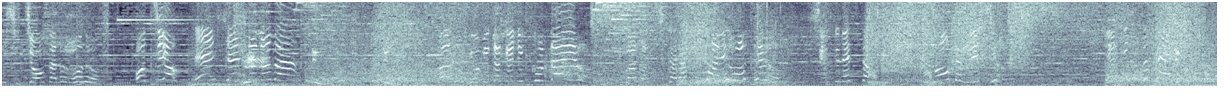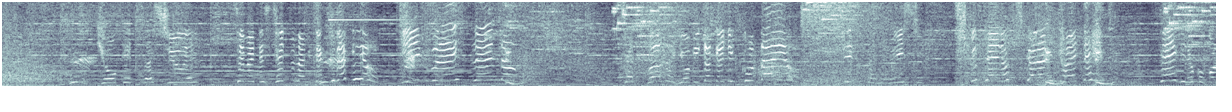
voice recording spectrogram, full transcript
りし浄化の炎落ちよ遠征セノバ我が呼びかけに応えよ我が力解放せよ灼熱と豪華の意志を焼き尽くせ氷結は終焉せめて刹那にて砕けよインブレイスエンドじゃ我が呼びかけに応えよ静かなる意志粛清の力に変えて正義の心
